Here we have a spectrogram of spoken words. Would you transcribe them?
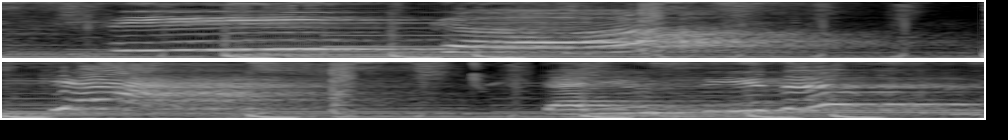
C cat. Can you see this?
